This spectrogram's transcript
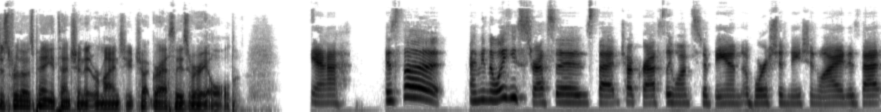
Just for those paying attention, it reminds you Chuck Grassley is very old. Yeah. Is the I mean the way he stresses that Chuck Grassley wants to ban abortion nationwide, is that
